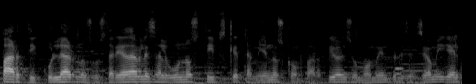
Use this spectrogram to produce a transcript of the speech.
particular nos gustaría darles algunos tips que también nos compartió en su momento el licenciado Miguel.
